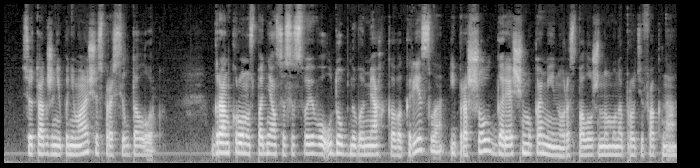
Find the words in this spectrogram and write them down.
— все так же непонимающе спросил Далорг. Гран Кронус поднялся со своего удобного мягкого кресла и прошел к горящему камину, расположенному напротив окна.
